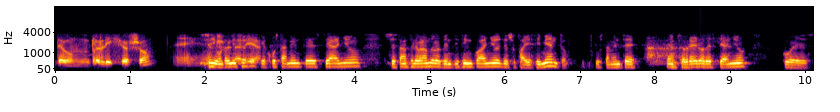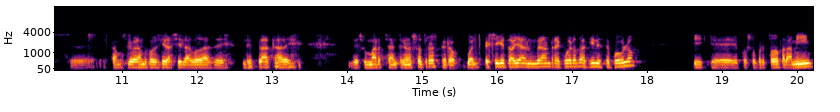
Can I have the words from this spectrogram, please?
De un religioso. Eh, sí, un religioso que justamente este año se están celebrando los 25 años de su fallecimiento. Justamente ah. en febrero de este año, pues eh, estamos celebrando, por decir así, las bodas de, de plata de, de, su marcha entre nosotros, pero bueno, que sigue todavía un gran recuerdo aquí en este pueblo y que, pues sobre todo para mí,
